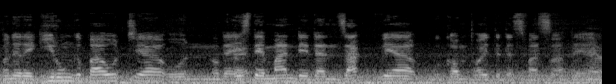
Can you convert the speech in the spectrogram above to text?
von der Regierung gebaut, ja. Und da Okay. ist der Mann, der dann sagt, wer bekommt heute das Wasser. Der, Ja.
